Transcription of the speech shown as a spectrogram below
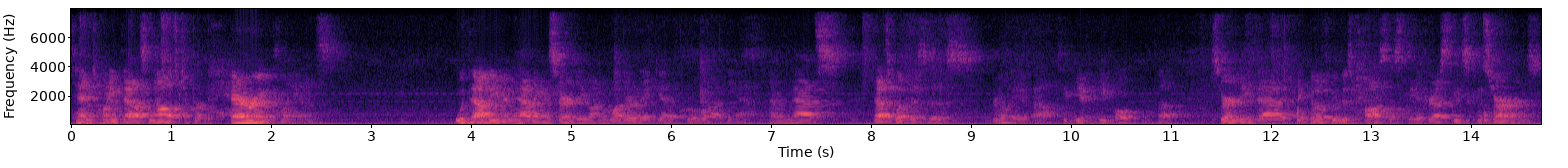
ten, twenty thousand dollars to preparing plans without even having a certainty on whether they get approval at the end. I mean, that's, that's what this is really about, to give people the certainty that if they go through this process, they address these concerns,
